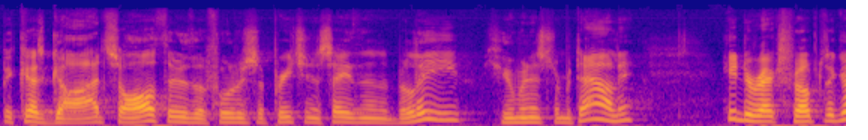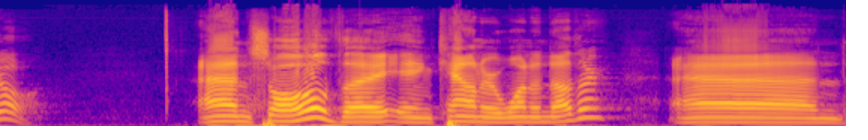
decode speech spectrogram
because God saw through the foolishness of preaching and saving them to believe, human instrumentality, he directs Philip to go. And so they encounter one another, and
